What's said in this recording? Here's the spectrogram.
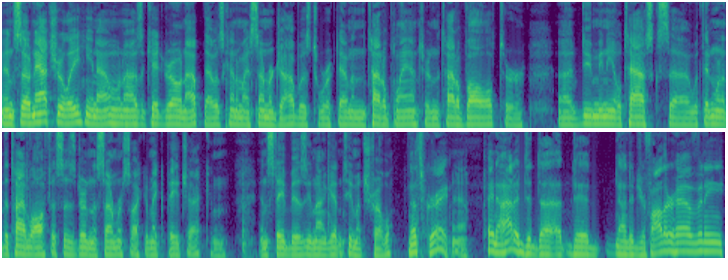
And so naturally, you know, when I was a kid growing up, that was kind of my summer job was to work down in the title plant or in the title vault or uh, do menial tasks uh, within one of the title offices during the summer so I could make a paycheck and, and stay busy and not get in too much trouble. That's great. Yeah. Hey, now how did did uh, did now did your father have any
